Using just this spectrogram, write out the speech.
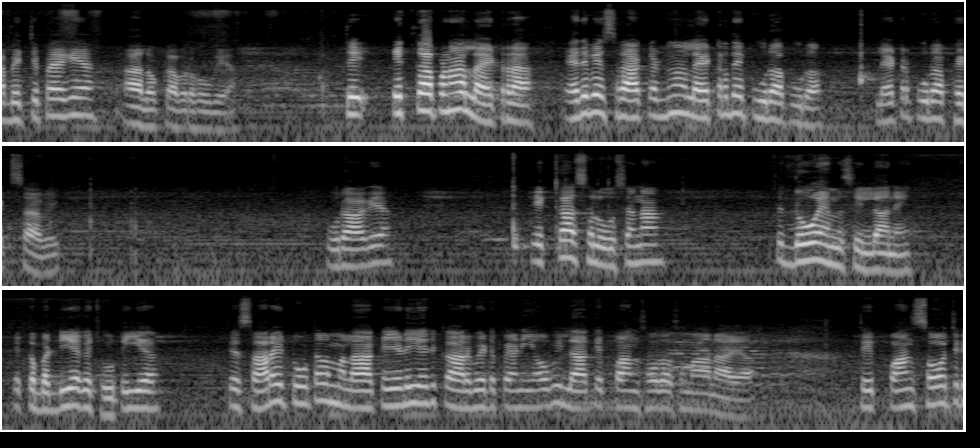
ਆ ਵਿੱਚ ਪੈ ਗਿਆ ਆ ਲੋ ਕਵਰ ਹੋ ਗਿਆ। ਤੇ ਇੱਕ ਆਪਣਾ ਲਾਈਟਰ ਆ। ਇਹਦੇ ਵਿੱਚ ਸਰਾਖ ਕੱਢਣਾ ਲਾਈਟਰ ਦੇ ਪੂਰਾ ਪੂਰਾ। ਲਾਈਟਰ ਪੂਰਾ ਫਿਕਸ ਆਵੇ ਪੂਰਾ ਆ ਗਿਆ। ਇੱਕ ਆ ਸੋਲੂਸ਼ਨ ਆ ਤੇ ਦੋ ਐਮਸੀਲਾਂ ਨੇ। ਇੱਕ ਵੱਡੀ ਆ, ਇੱਕ ਛੋਟੀ ਆ। ਤੇ ਸਾਰੇ ਟੋਟਲ ਮਿਲਾ ਕੇ ਜਿਹੜੀ ਇਹ ਕਾਰਬੇਟ ਪੈਣੀ ਆ, ਉਹ ਵੀ ਲਾ ਕੇ 500 ਦਾ ਸਮਾਨ ਆਇਆ। ਤੇ 500 ਚ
